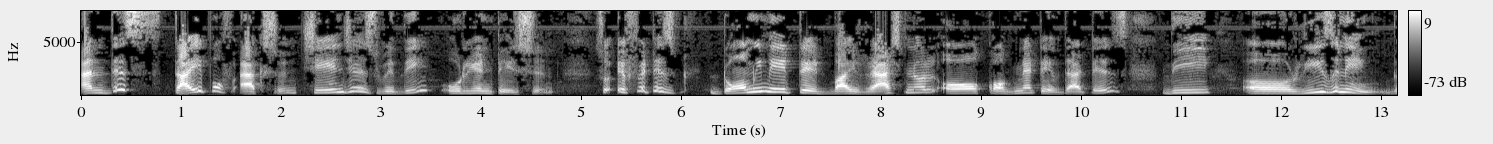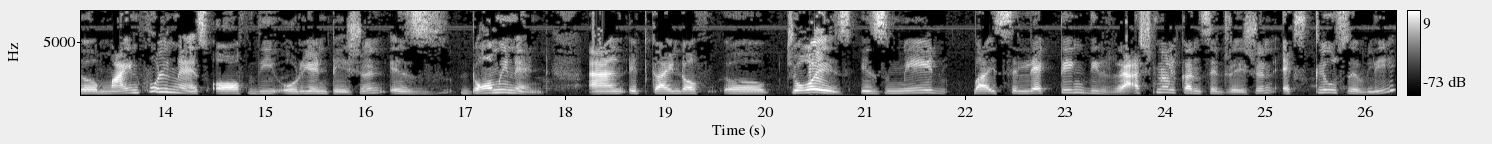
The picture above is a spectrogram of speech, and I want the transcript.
And this type of action changes with the orientation. So if it is dominated by rational or cognitive, that is the uh, reasoning, the mindfulness of the orientation is dominant and it kind of uh, choice is made by selecting the rational consideration exclusively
